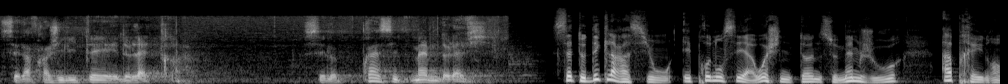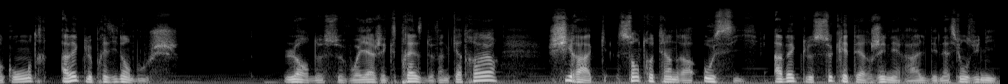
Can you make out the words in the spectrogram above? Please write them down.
C'est la fragilité de l'être. C'est le principe même de la vie. Cette déclaration est prononcée à Washington ce même jour, après une rencontre avec le président Bush. Lors de ce voyage express de 24 heures, Chirac s'entretiendra aussi avec le secrétaire général des Nations Unies.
